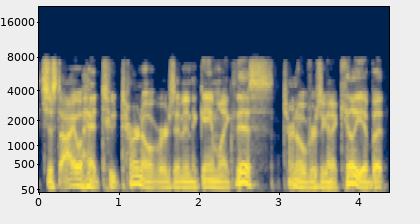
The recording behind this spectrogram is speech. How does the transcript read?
It's just Iowa had two turnovers, and in a game like this, turnovers are going to kill you. But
